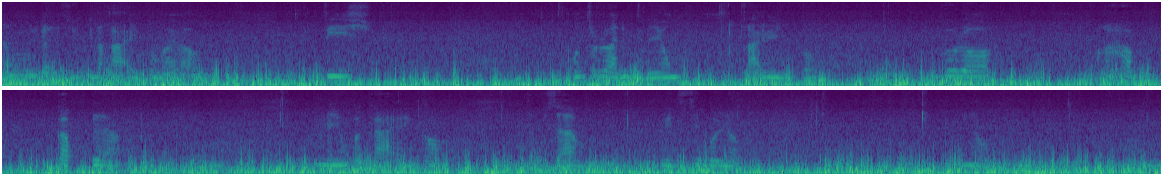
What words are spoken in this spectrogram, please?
ang guys yung kinakain ko ngayon fish kontrolado nila yung kain ko siguro mga half cup lang yun na yung pagkain ko tapos sa vegetable lang yung yung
